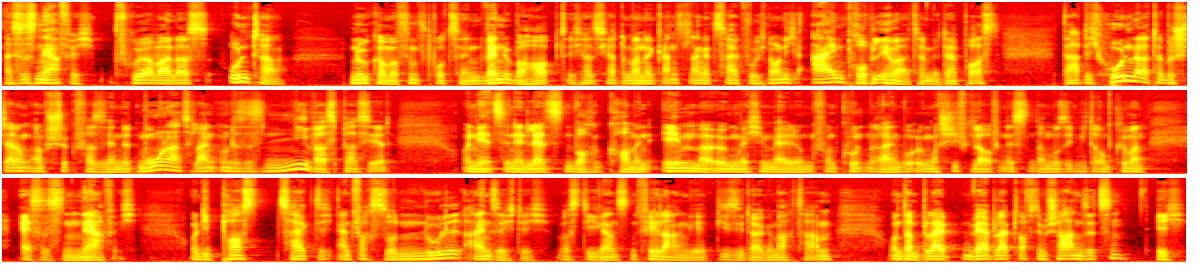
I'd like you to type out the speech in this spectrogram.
es ist nervig. Früher war das unter 0,5 Prozent, wenn überhaupt. Ich, also ich hatte mal eine ganz lange Zeit, wo ich noch nicht ein Problem hatte mit der Post. Da hatte ich hunderte Bestellungen am Stück versendet, monatelang und es ist nie was passiert. Und jetzt in den letzten Wochen kommen immer irgendwelche Meldungen von Kunden rein, wo irgendwas schiefgelaufen ist und da muss ich mich darum kümmern. Es ist nervig. Und die Post zeigt sich einfach so null einsichtig, was die ganzen Fehler angeht, die sie da gemacht haben. Und dann bleibt, wer bleibt auf dem Schaden sitzen? Ich.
